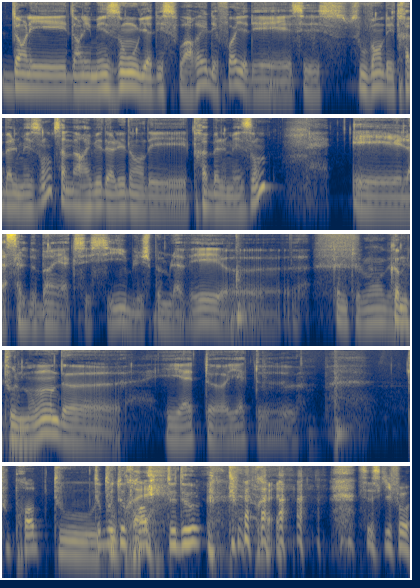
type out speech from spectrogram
dans les dans les maisons où il y a des soirées, des fois, il y a des c'est souvent des très belles maisons. Ça m'est arrivé d'aller dans des très belles maisons. Et la salle de bain est accessible et je peux me laver euh, Comme tout le monde. comme tout le monde euh, et être, et être tout propre, tout, tout, tout prêt. propre, tout doux. tout prêt. C'est ce qu'il faut.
